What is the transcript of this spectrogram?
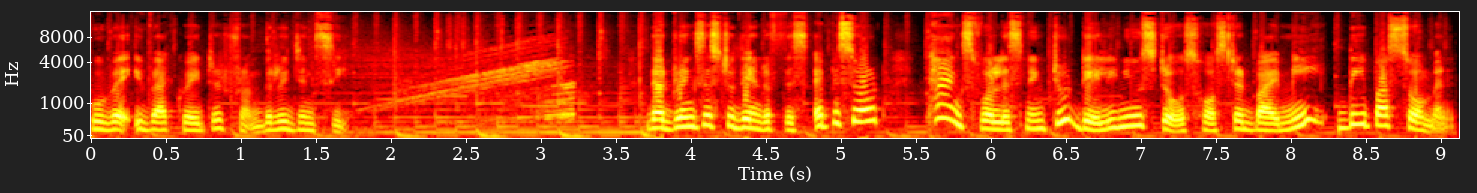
who were evacuated from the Regency. That brings us to the end of this episode. Thanks for listening to Daily News Dose, hosted by me, Deepa Soman.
